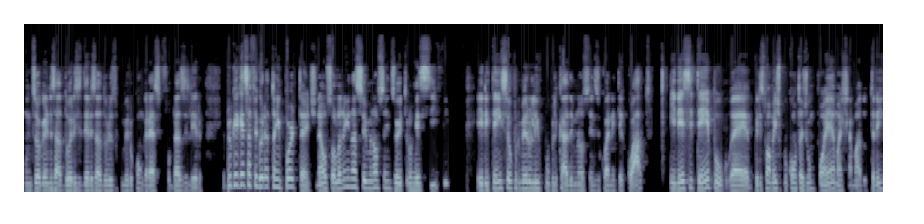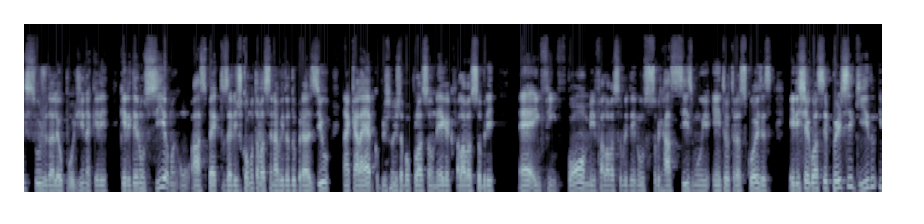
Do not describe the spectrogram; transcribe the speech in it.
um dos organizadores e idealizadores do primeiro Congresso Brasileiro. E por que, que essa figura é tão importante? Né? O Solano nasceu em 1908 no Recife, ele tem seu primeiro livro publicado em 1944. E nesse tempo, é, principalmente por conta de um poema chamado Trem Sujo da Leopoldina, que ele, que ele denuncia aspectos ali de como estava sendo a vida do Brasil naquela época, principalmente da população negra, que falava sobre, é, enfim, fome, falava sobre denúncias, sobre racismo, entre outras coisas. Ele chegou a ser perseguido e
